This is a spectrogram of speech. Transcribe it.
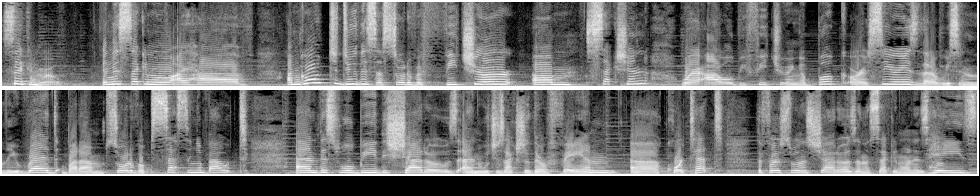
Second row. In this second row, I have I'm going to do this as sort of a feature um, section where I will be featuring a book or a series that I recently read but I'm sort of obsessing about and this will be The Shadows and which is actually the Rephaim uh, quartet. The first one is Shadows and the second one is Haze.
